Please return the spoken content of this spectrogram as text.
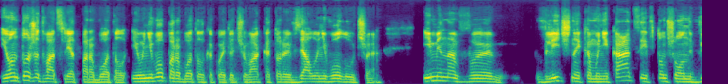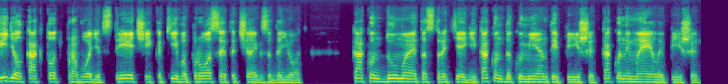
И он тоже 20 лет поработал, и у него поработал какой-то чувак, который взял у него лучшее. Именно в, в личной коммуникации, в том, что он видел, как тот проводит встречи, какие вопросы этот человек задает, как он думает о стратегии, как он документы пишет, как он имейлы пишет,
